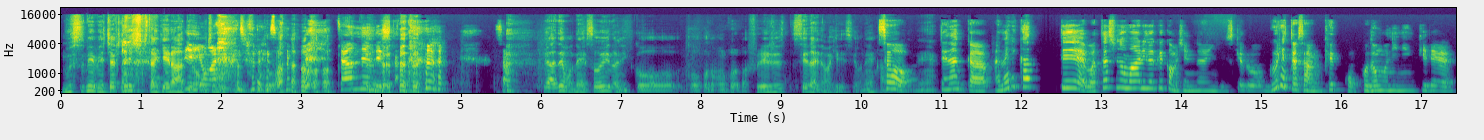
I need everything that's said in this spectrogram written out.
娘めちゃくちゃ意識高えなって今思ったんですけど残念でした。そう。いやでもねそういうのにこうこう子供の頃から触れる世代なわけですよねそうで、なんか、アメリカって、私の周りだけかもしれないんですけど、グレタさん結構子供に人気で、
